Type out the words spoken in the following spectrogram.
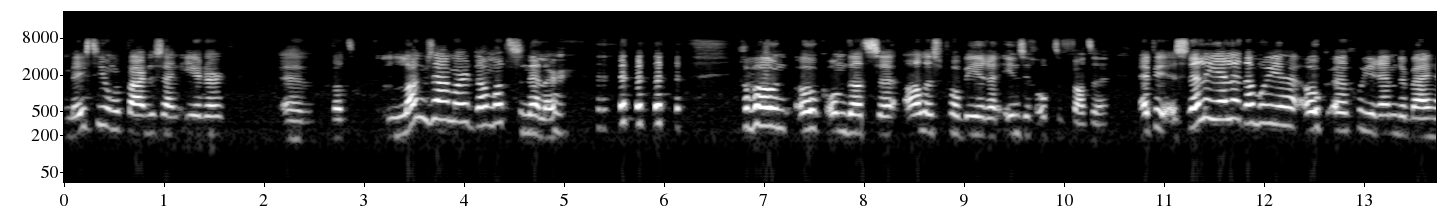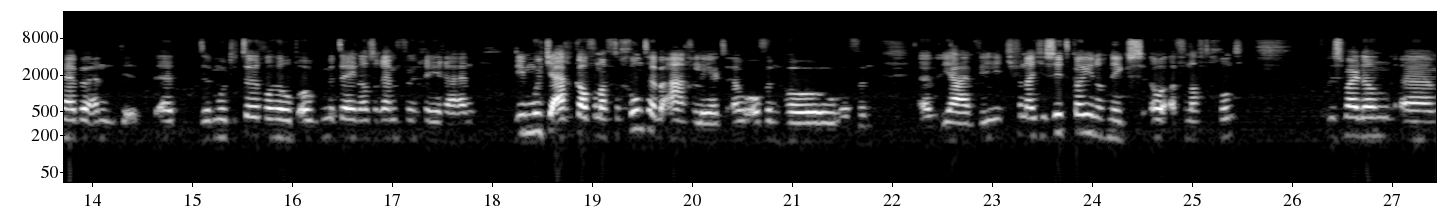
meeste jonge paarden zijn eerder eh, wat langzamer dan wat sneller. Gewoon ook omdat ze alles proberen in zich op te vatten. Heb je snelle jelle, dan moet je ook een goede rem erbij hebben. En er moet de teugelhulp ook meteen als rem fungeren. En die moet je eigenlijk al vanaf de grond hebben aangeleerd. Eh, of een ho, of een... Ja, je, vanuit je zit kan je nog niks oh, vanaf de grond. Dus maar dan um,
